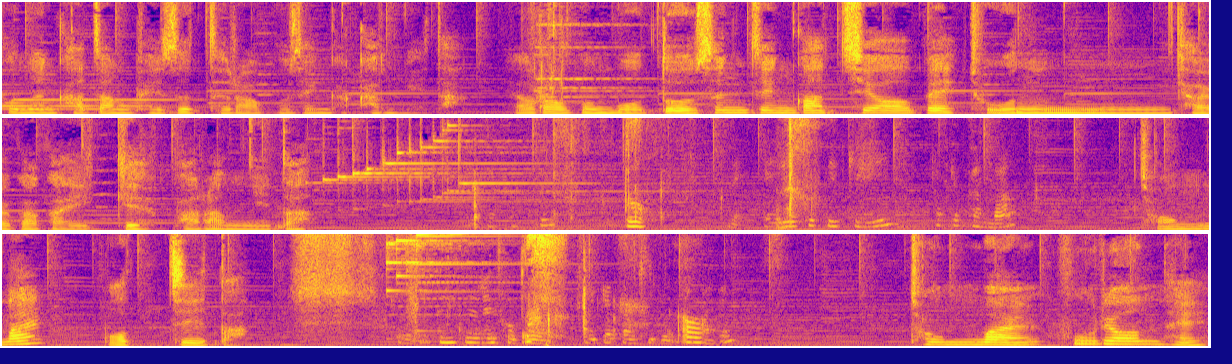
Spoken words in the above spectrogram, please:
저는 가장 베스트라고 생각합니다. 여러분 모두 승진과 취업에 좋은 결과가 있길 바랍니다. 정말 멋지다. 정말 후련해.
